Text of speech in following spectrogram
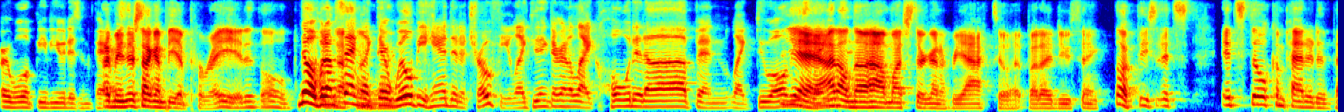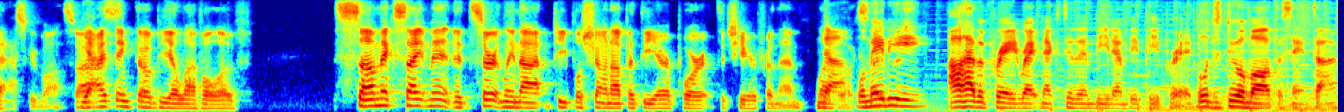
or will it be viewed as embarrassing? I mean, there's not going to be a parade. They'll, no, but I'm saying like there will be handed a trophy. Like, do you think they're going to like hold it up and like do all? Yeah, I don't know how much they're going to react to it, but I do think look, these it's it's still competitive basketball. So yes. I think there'll be a level of some excitement. It's certainly not people showing up at the airport to cheer for them. No. Well, maybe I'll have a parade right next to the Embiid MVP parade. We'll just do them all at the same time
